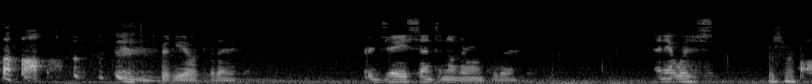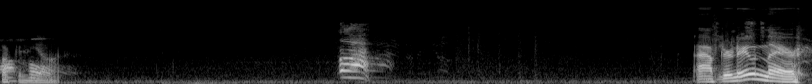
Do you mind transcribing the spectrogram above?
Oh! Video today. Or Jay sent another one today. And it was Where's my fucking awful. yacht? Ah! Afternoon there.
